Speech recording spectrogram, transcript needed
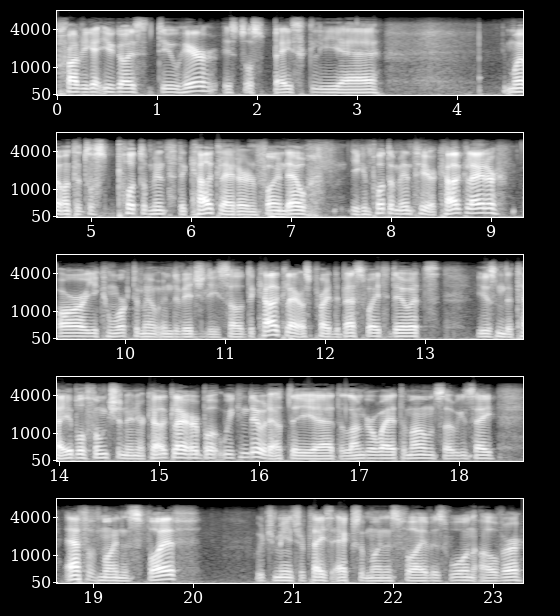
probably get you guys to do here is just basically uh, you might want to just put them into the calculator and find out. You can put them into your calculator or you can work them out individually. So the calculator is probably the best way to do it using the table function in your calculator, but we can do it out the uh, the longer way at the moment. So we can say f of minus 5, which means replace x with minus 5 is 1 over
